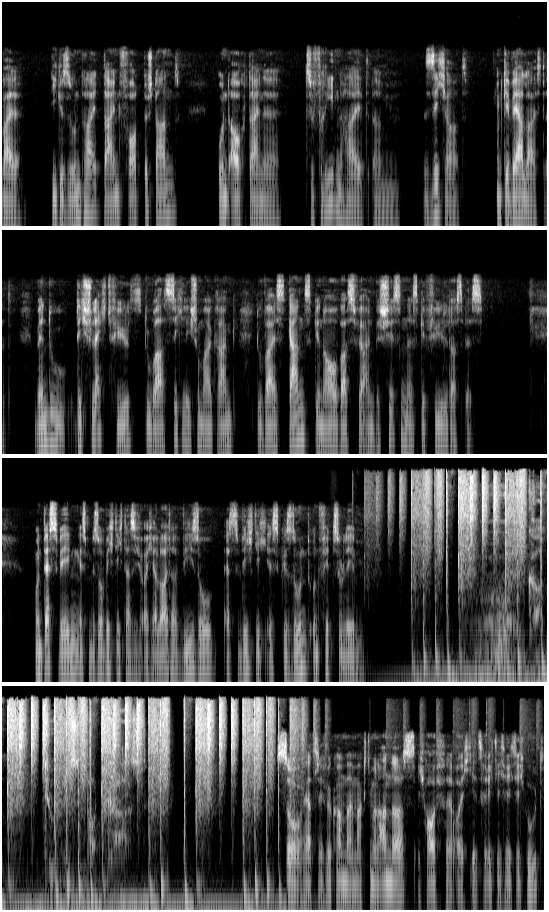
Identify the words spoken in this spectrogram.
weil die Gesundheit, dein Fortbestand und auch deine Zufriedenheit ähm, sichert und gewährleistet. Wenn du dich schlecht fühlst, du warst sicherlich schon mal krank, du weißt ganz genau, was für ein beschissenes Gefühl das ist. Und deswegen ist mir so wichtig, dass ich euch erläutere, wieso es wichtig ist, gesund und fit zu leben. So, herzlich willkommen bei Maximal Anders. Ich hoffe, euch geht's richtig, richtig gut.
